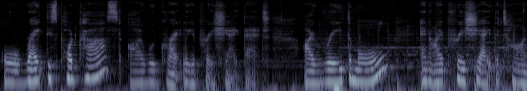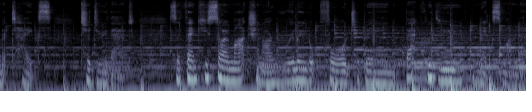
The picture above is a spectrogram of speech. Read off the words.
or rate this podcast, I would greatly appreciate that. I read them all and I appreciate the time it takes to do that. So thank you so much, and I really look forward to being back with you next Monday.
